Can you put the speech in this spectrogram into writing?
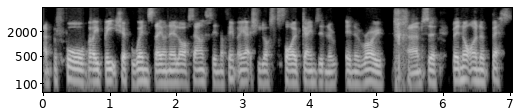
and before they beat Sheffield Wednesday on their last outing, I think they actually lost five games in a in a row. Um, so they're not on the best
